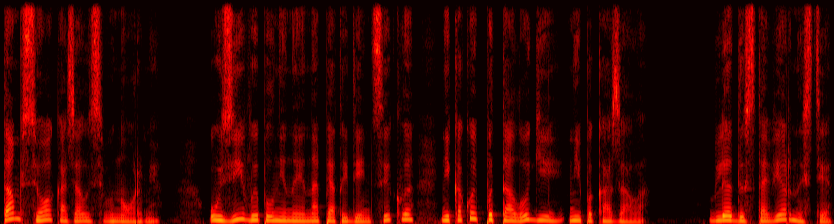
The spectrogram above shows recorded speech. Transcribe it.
Там все оказалось в норме. УЗИ, выполненные на пятый день цикла, никакой патологии не показала. Для достоверности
